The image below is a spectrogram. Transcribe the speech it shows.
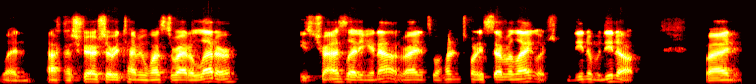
when Achashverosh, every time he wants to write a letter, he's translating it out, right, into 127 language, Medina, Medina, right?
